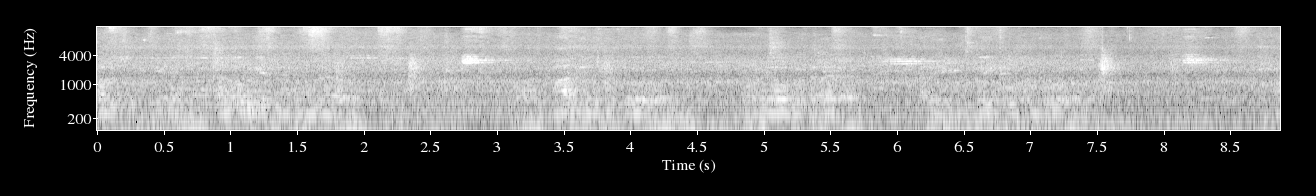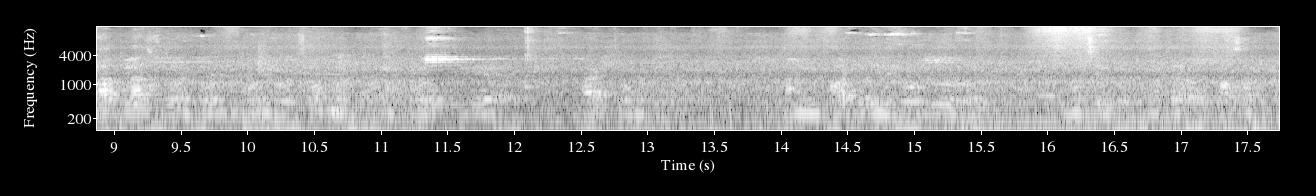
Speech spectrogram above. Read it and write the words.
ಕಾಲು ಸುತ್ತಿ ಕಲ್ಲೂರಿಗೆ ಕಾರ್ ನಿಲ್ಬಿಟ್ಟು ಹೊರಗಡೆ ಅಲ್ಲಿ ಬೈಕ್ ಬಂದು ಆ ಕ್ಲಾಸ್ ಒಂದು ಸೌಂಡ್ ಬಂತು. ಹೊರಗೆ ಬ್ಯಾಗ್ ತೊಗೊಂಡ್ಬಿಟ್ಟಿದ್ರು ನಾನು ಬಾಟ್ಲಲ್ಲಿ ಹೊಡೆದು ಮುಚ್ಚಿರ್ಬೇಕು ಮತ್ತು ಪಾಸ್ ತೊಗೊಂಡು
